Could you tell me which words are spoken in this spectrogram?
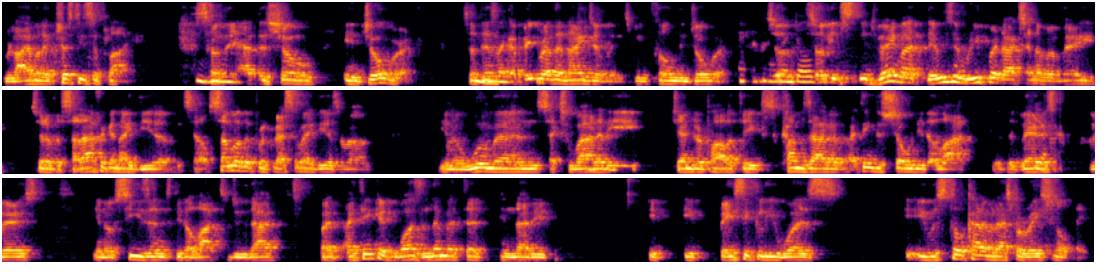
reliable electricity supply. Mm-hmm. So they had the show in Joburg. So there's like a Big Brother Naija, but it's being filmed in Joburg. So, so it's it's very much there is a reproduction of a very sort of a South African idea of itself. Some of the progressive ideas around, you know, women, sexuality, gender politics comes out of. I think the show did a lot. The various yeah. various you know seasons did a lot to do that. But I think it was limited in that it it it basically was it was still kind of an aspirational thing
